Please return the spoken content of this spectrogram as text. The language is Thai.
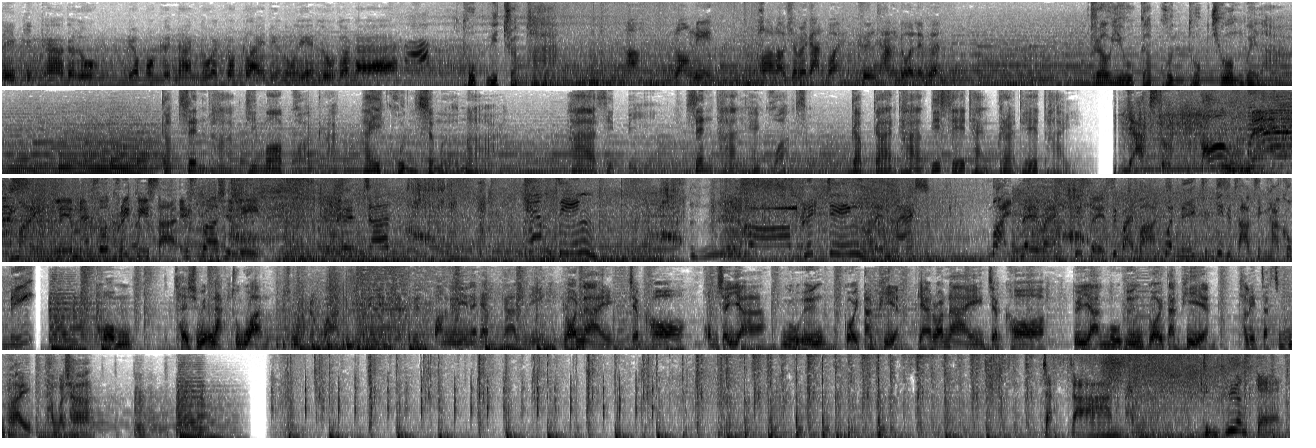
รีบกินข้าวแต่ลูก เดี๋ยวพอขึ้นทางด่วนก็ใกล้ถึงโรงเรียนลูกแล้วนะำทุกมิตรภาพอ้าวลองนี่ พ่อเราใช้บริการบ่อย ขึ้นทางด่วนเลยเพื่อน เราอยู่กับคุณทุกช่วงเวลา กับเส้นทางที่มอบความรักให้คุณเสมอมา 50 ปี เส้นทางแห่งความสุข กับการทางพิเศษแห่งประเทศไทย อยากสุดต้องแม็กใหม่เลแม็กซ์รสพริกปีศาจเอ็กซ์ตร้าชิลลี่เผ็ดจัดเข้มจริงกรอบพริกจริงเลแม็กซ์ใหม่เลแม็กซ์พิเศษ 18 บาท วันนี้ถึง 23 สิงหาคมนี้ ผมใช้ชีวิตหนักทุกวัน ช่วงกลางวันมีเหตุเกิดขึ้นฟังดีๆนะครับ การลิงก์ร้อนในเจ็บคอ ผมใช้ยางูอึ้งโกยตักเพียงแก้ร้อนในเจ็บคอ ด้วยยางูอึ้งโกยตักเพียง ผลิตจากสมุนไพรธรรมชาติ จัดจาน ถึงเครื่องแกง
